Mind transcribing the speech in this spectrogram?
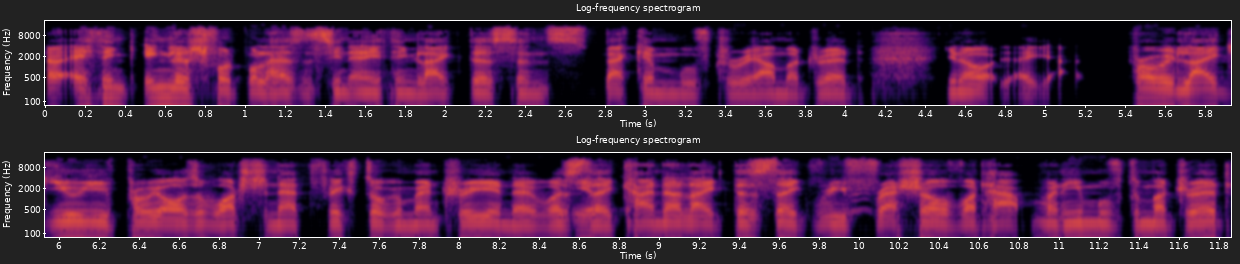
I think English football hasn't seen anything like this since Beckham moved to Real Madrid. You know, probably like you, you probably also watched the Netflix documentary, and it was yep. like kind of like this like refresher of what happened when he moved to Madrid.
